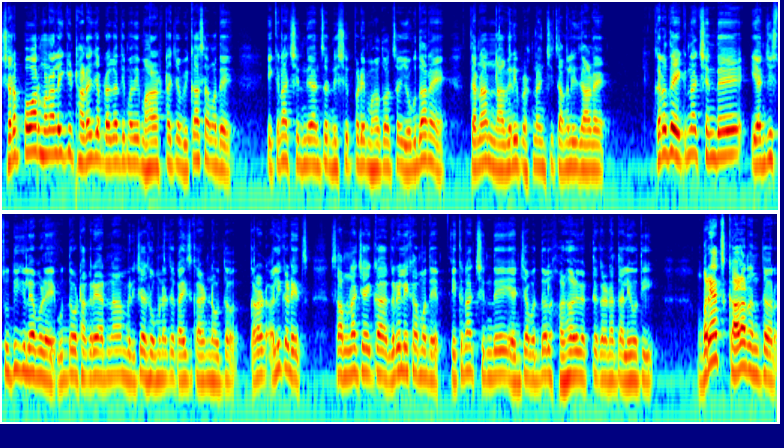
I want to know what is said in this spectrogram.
शरद पवार म्हणाले की ठाण्याच्या प्रगतीमध्ये महाराष्ट्राच्या विकासामध्ये एकनाथ शिंदे यांचं निश्चितपणे महत्त्वाचं योगदान आहे. त्यांना नागरी प्रश्नांची चांगली जाण आहे. खरं तर एकनाथ शिंदे यांची स्तुती केल्यामुळे उद्धव ठाकरे यांना मिरच्या झोपण्याचं काहीच कारण नव्हतं. कारण अलीकडेच सामनाच्या एका अग्रलेखामध्ये एकनाथ शिंदे यांच्याबद्दल हळहळ व्यक्त करण्यात आली होती. बऱ्याच काळानंतर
